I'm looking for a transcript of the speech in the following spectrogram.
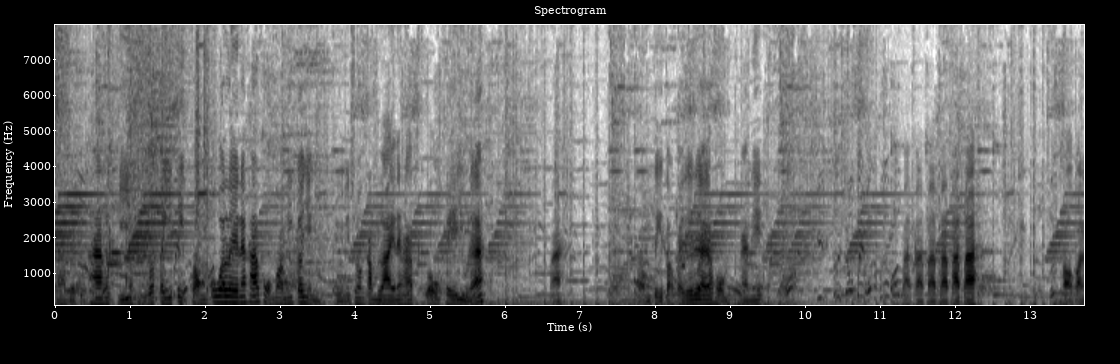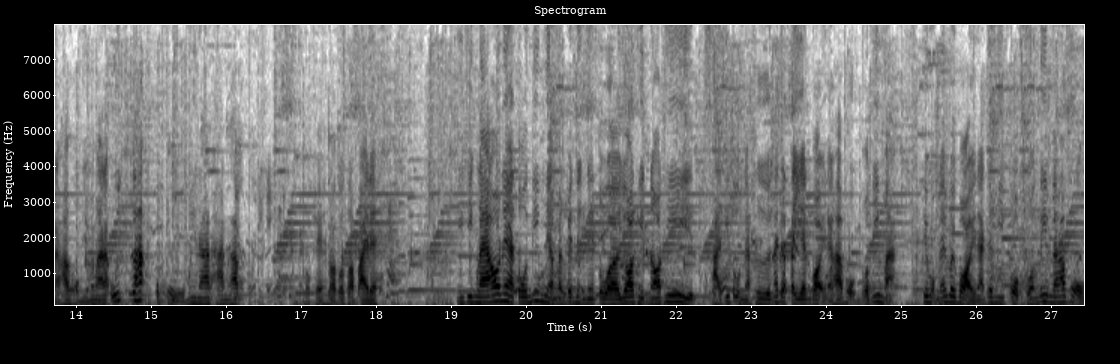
อ่าเบอร์สิบห้าเมื่อกี้ถือว่าตีติด2ตัวเลยนะครับผมตอนนี้ก็ยังอยู่ในช่วงกำไรนะครับถือว่าโอเคอยู่นะมาลองตีต่อไปเรื่อยๆครับผมงานนี้ปไปไปไปไปไปต่อก่อนนะครับผมยังไม่มานะอุ๊ยละโอ้โหไม่น่าทันครับ โอเครอตัวต่อไปเลย จริงๆแล้วเนี่ยตัวนิ่มเนี่ยมันเป็นหนึ่งในตัวยอดฮิตเนาะที่สายพี่ตุ่นเนี่ยคือน่าจะเตีกันบ่อยนะครับผมตัวนิ่มอะที่ผมเล่นบ่อยๆนะจะมีกบตัวนิ่มนะครับผม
